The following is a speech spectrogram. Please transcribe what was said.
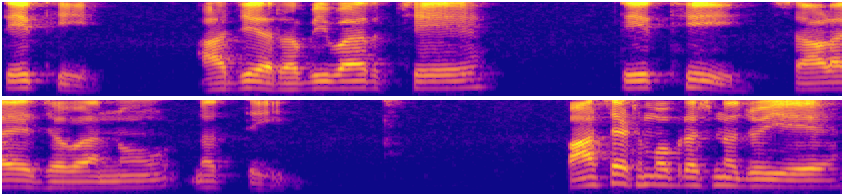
તેથી, આજે રવિવાર છે, તેથી શાળાએ જવાનું નથી. પાસઠમો પ્રશ્ન જોઈએ,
